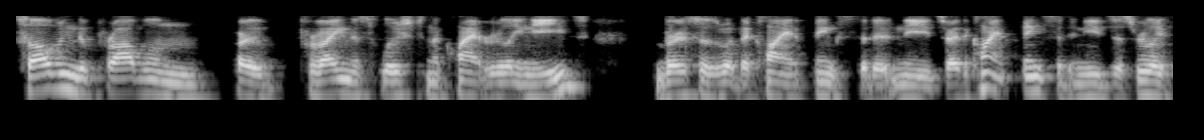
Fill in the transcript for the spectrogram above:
solving the problem or providing the solution the client really needs versus what the client thinks that it needs, right? The client thinks that it needs this really,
